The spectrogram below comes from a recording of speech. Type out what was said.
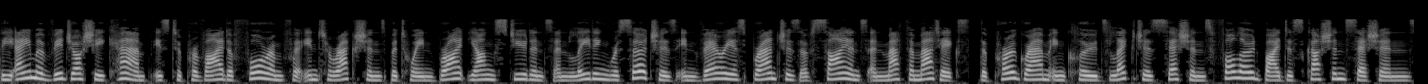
The aim of Vijoshi Camp is to provide a forum for interactions between bright young students and leading researchers in various branches of science and mathematics. The program includes lectures sessions followed by discussion sessions.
